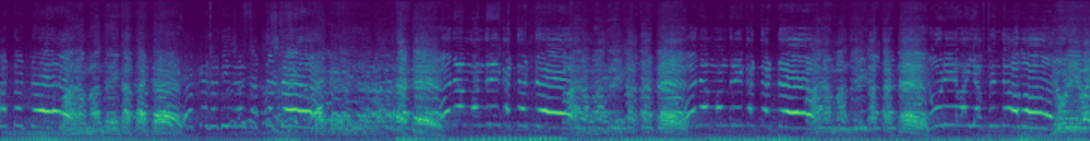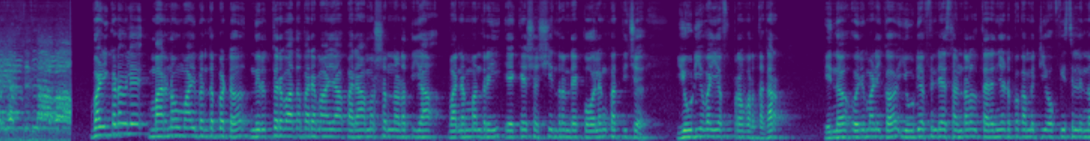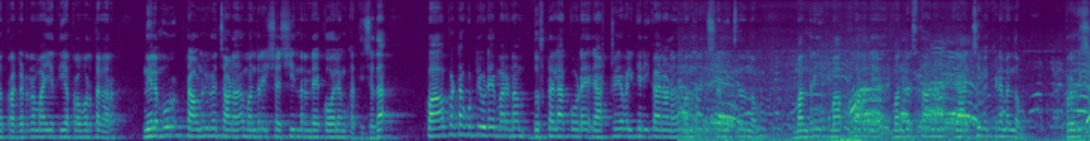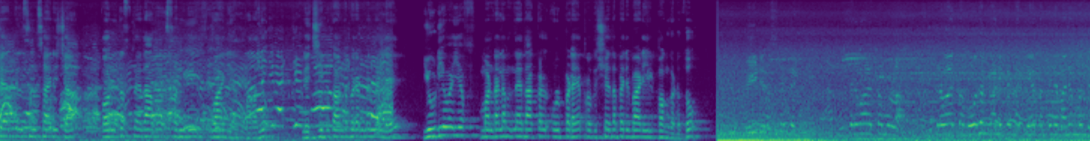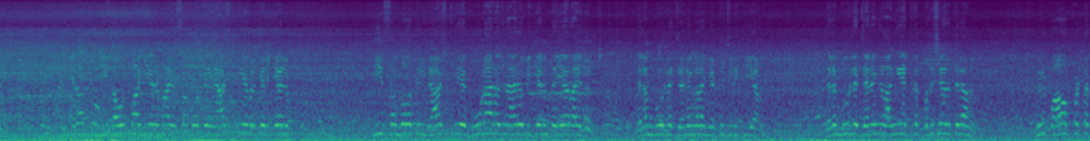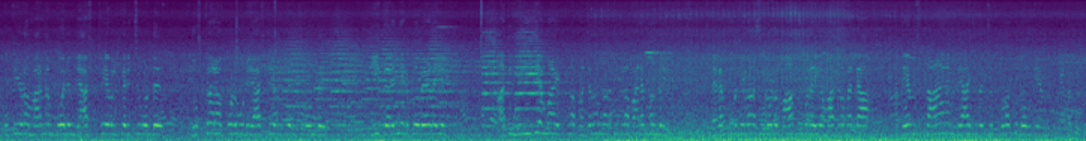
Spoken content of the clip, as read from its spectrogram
കത്തട്ടെ. കത്തട്ടെ. സിന്ദാബാദ്. യുഡിവൈഎഫ് സിന്ദാബാദ്. വഴിക്കടവിലെ മരണവുമായി ബന്ധപ്പെട്ട് നിരുത്തരവാദപരമായ പരാമർശം നടത്തിയ വനം മന്ത്രി എ കെ ശശീന്ദ്രന്റെ കോലം കത്തിച്ച് യു ഡി വൈ എഫ് പ്രവർത്തകർ ഇന്ന് ഒരു മണിക്ക് യു ഡി എഫിന്റെ സെൻട്രൽ തെരഞ്ഞെടുപ്പ് കമ്മിറ്റി ഓഫീസിൽ നിന്ന് പ്രകടനമായി എത്തിയ പ്രവർത്തകർ നിലമ്പൂർ ടൗണിൽ വെച്ചാണ് മന്ത്രി ശശീന്ദ്രന്റെ കോലം കത്തിച്ചത്. പാവപ്പെട്ട കുട്ടിയുടെ മരണം ദുഷ്ടലാക്കോടെ രാഷ്ട്രീയവൽക്കരിക്കാനാണ് മന്ത്രി ശ്രമിച്ചതെന്നും മന്ത്രി മാപ്പ് പറഞ്ഞ് മന്ത്രിസ്ഥാനം രാജിവെക്കണമെന്നും പ്രതിഷേധത്തിൽ സംസാരിച്ച കോൺഗ്രസ് നേതാവ് സന്ദീപ് വാര്യർ പറഞ്ഞു. Najeeb Kanthapuram M L A U D Y F മണ്ഡലം നേതാക്കൾ ഉൾപ്പെടെ പ്രതിഷേധ പരിപാടിയിൽ പങ്കെടുത്തു. ഉത്തരവാദിത്തമുള്ള ഉത്തരവാദിത്ത ബോധം കാണിക്കേണ്ട കേരളത്തിലെ വനം മന്ത്രി ഈ ദൗർഭാഗ്യകരമായ സംഭവത്തെ രാഷ്ട്രീയവൽക്കരിക്കാനും ഈ സംഭവത്തിൽ രാഷ്ട്രീയ ഗൂഢാലോചന ആരോപിക്കാനും തയ്യാറായത് നിലമ്പൂരിലെ ജനങ്ങളെ ഞെട്ടിച്ചിരിക്കുകയാണ്. നിലമ്പൂരിലെ ജനങ്ങൾ അങ്ങേയറ്റ പ്രതിഷേധത്തിലാണ്. ഒരു പാവപ്പെട്ട കുട്ടിയുടെ മരണം പോലും രാഷ്ട്രീയവൽക്കരിച്ചുകൊണ്ട് ദുഷ്ടലോക്കോടുകൂടി രാഷ്ട്രീയവൽക്കരിച്ചുകൊണ്ട് ഈ തെരഞ്ഞെടുപ്പ് വേളയിൽ അതിനീയമായിട്ടുള്ള പ്രചരണം നടത്തിയിട്ടുള്ള വനം മന്ത്രി നിലമ്പൂർ നിവാസികളോട് മാപ്പ് പറയുക മാത്രമല്ല അദ്ദേഹം സ്ഥാനം രാജിവെച്ച് പുറത്തു പോവുകയാണ് ചെയ്യേണ്ടത്.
